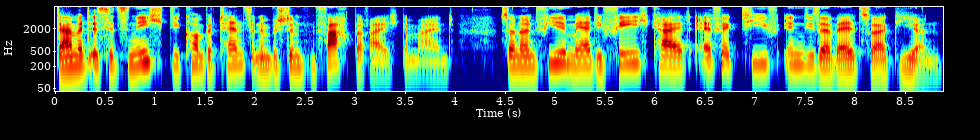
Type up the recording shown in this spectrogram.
Damit ist jetzt nicht die Kompetenz in einem bestimmten Fachbereich gemeint, sondern vielmehr die Fähigkeit, effektiv in dieser Welt zu agieren.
